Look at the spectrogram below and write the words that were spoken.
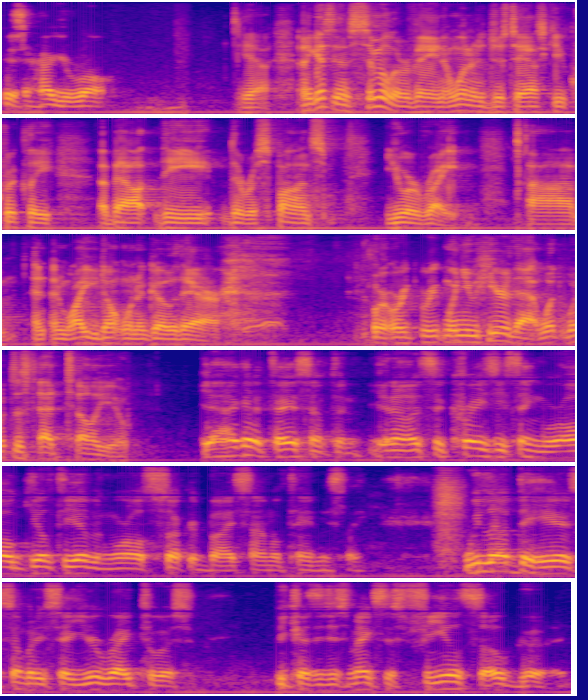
here's how you're wrong. Yeah, and I guess in a similar vein, I wanted to just ask you quickly about the the response. You're right, um, and and why you don't want to go there, or, or when you hear that, what what does that tell you? Yeah, I got to tell you something. You know, it's a crazy thing we're all guilty of, and we're all suckered by simultaneously. We love to hear somebody say "you're right" to us because it just makes us feel so good,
